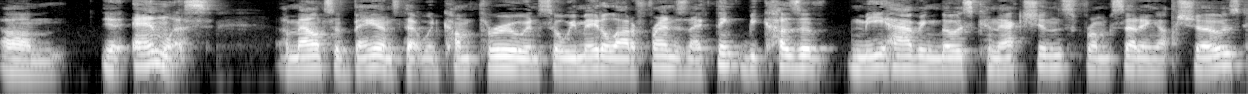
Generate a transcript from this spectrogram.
um, endless amounts of bands that would come through. And so we made a lot of friends. And i think because of me having those connections from setting up shows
